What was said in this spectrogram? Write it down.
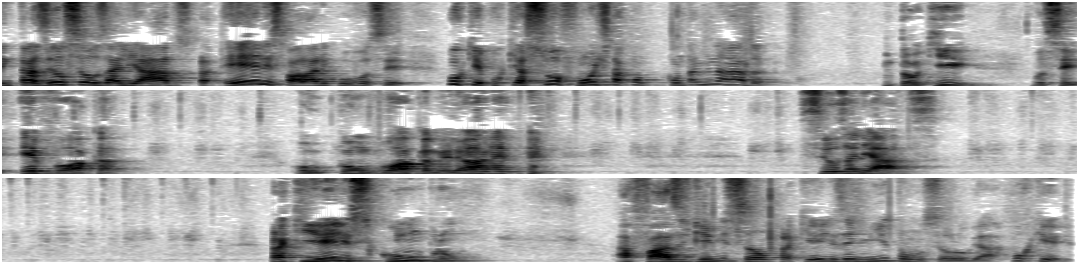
Tem que trazer os seus aliados para eles falarem por você. Por quê? Porque a sua fonte está contaminada. Então aqui você evoca, ou convoca melhor, né? Seus aliados. Para que eles cumpram a fase de emissão, para que eles emitam no seu lugar. Por quê?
